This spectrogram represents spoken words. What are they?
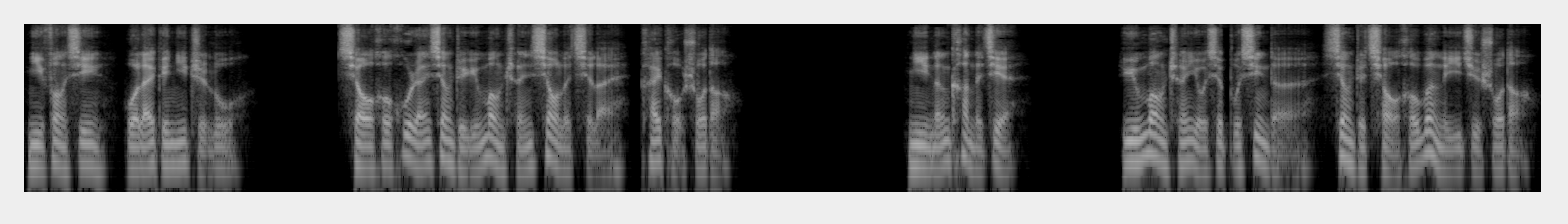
你放心，我来给你指路。”巧合忽然向着云梦辰笑了起来，开口说道：“你能看得见？”云梦辰有些不信的向着巧合问了一句，说道：“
